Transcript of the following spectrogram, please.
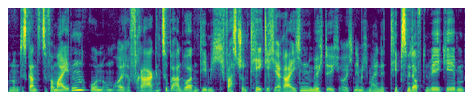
Und um das Ganze zu vermeiden und um eure Fragen zu beantworten, die mich fast schon täglich erreichen, möchte ich euch nämlich meine Tipps mit auf den Weg geben.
